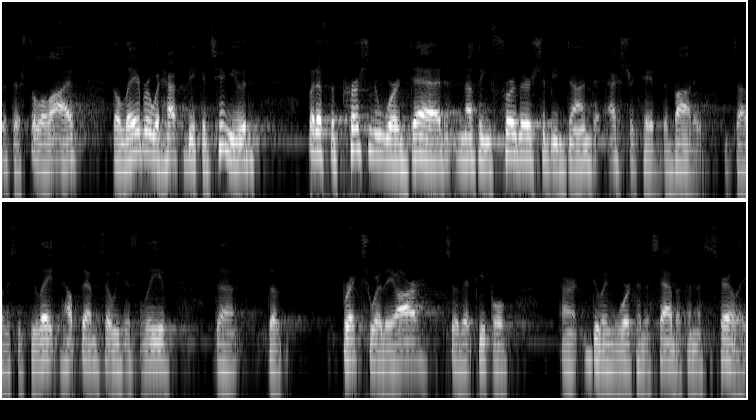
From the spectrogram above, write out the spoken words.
if they're still alive, the labor would have to be continued, but if the person were dead, nothing further should be done to extricate the body. It's obviously too late to help them, so we just leave the, the bricks where they are so that people aren't doing work on the Sabbath unnecessarily.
